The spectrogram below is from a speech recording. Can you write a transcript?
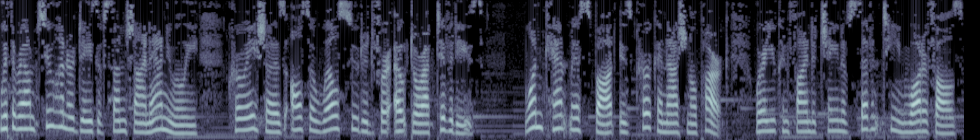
With around 200 days of sunshine annually, Croatia is also well suited for outdoor activities. One can't miss spot is Krka National Park, where you can find a chain of 17 waterfalls.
